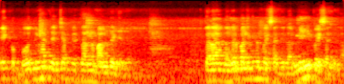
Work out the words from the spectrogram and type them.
एक बोधविहार त्यांच्या प्रयत्नानं बांधलं गेलं. त्याला नगरपालिकेनं पैसा दिला मीही पैसा दिला.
